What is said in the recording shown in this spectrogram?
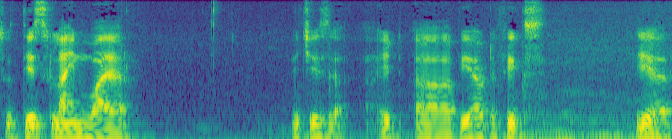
so this line wire which is uh, it uh, we have to fix here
